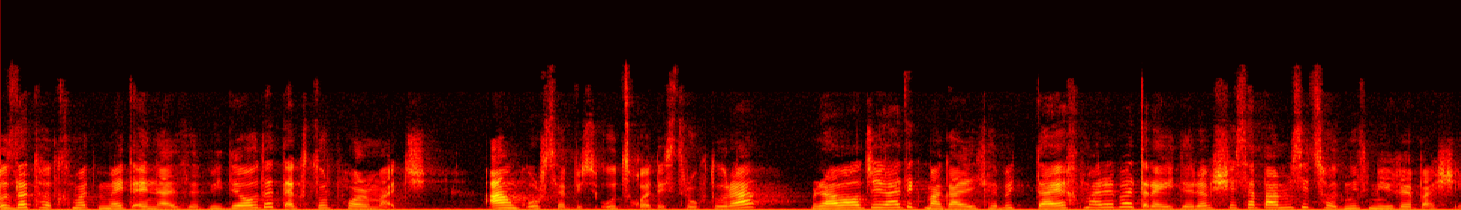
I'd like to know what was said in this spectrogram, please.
34 მეტ ენაზე ვიდეო და ტექსტურ ფორმატში. ამ კურსების უწყვეტი სტრუქტურა მრავალჯერადი მაგალითებით დაეხმარება ტრეიდერებს შესაბამისი ცოდნის მიღებაში.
